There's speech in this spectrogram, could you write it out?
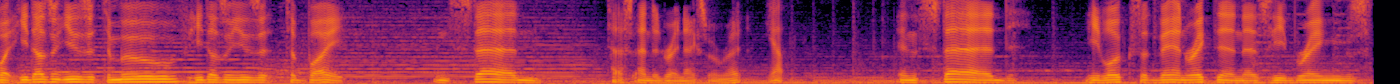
But he doesn't use it to move, he doesn't use it to bite. Instead, Tess ended right next to him, right? Yep. Instead, he looks at Van Richten as he brings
